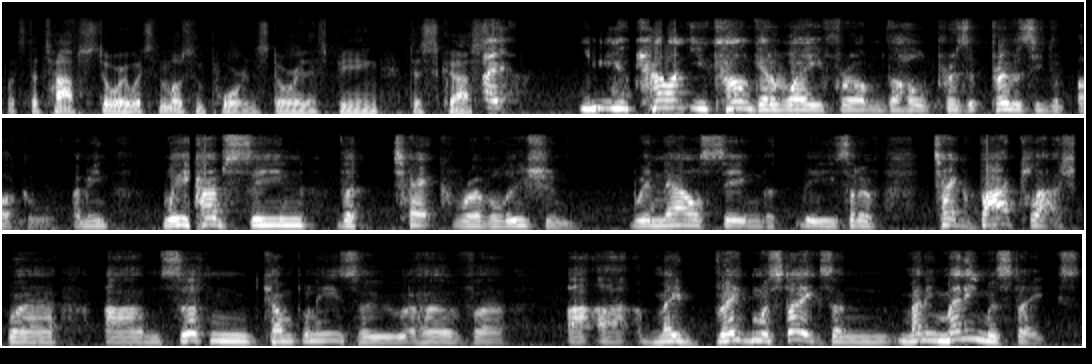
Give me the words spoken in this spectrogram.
what's the top story? What's the most important story that's being discussed? I, you, you can't you can't get away from the whole privacy debacle. I mean, we have seen the tech revolution. We're now seeing the, the sort of tech backlash where um, certain companies who have uh, uh, uh, made big mistakes and many, many mistakes.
